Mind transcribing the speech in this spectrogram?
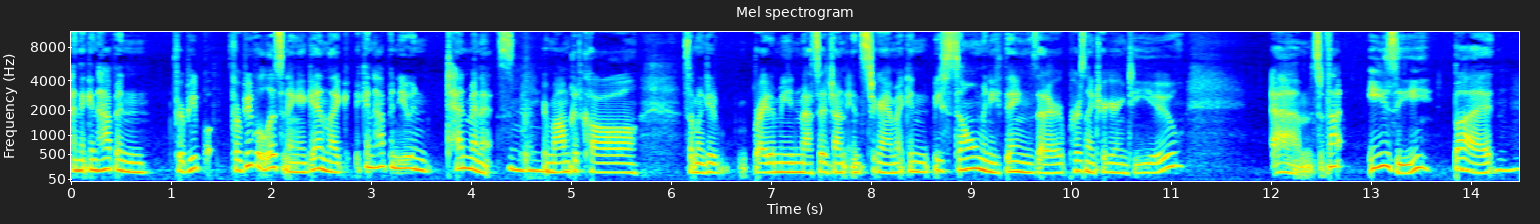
and it can happen for people. For people listening, again, like it can happen to you in ten minutes. Mm-hmm. Your mom could call. Someone could write a mean message on Instagram. It can be so many things that are personally triggering to you. Um, so it's not easy, but mm-hmm.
